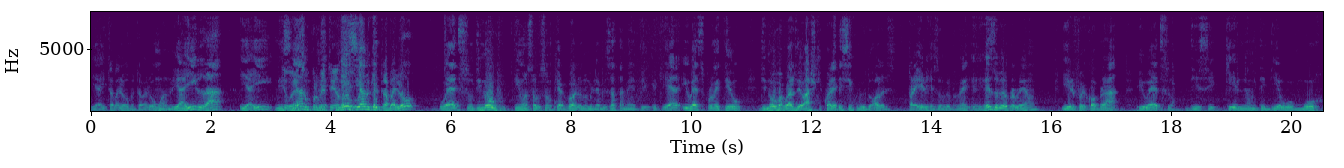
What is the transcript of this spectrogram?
E aí trabalhou, trabalhou um ano. E aí lá, e aí nesse, e ano, nesse ano que ele trabalhou, o Edson de novo tinha uma solução que agora eu não me lembro exatamente o que, que era, e o Edson prometeu de novo, agora deu acho que 45 mil dólares para ele resolver o problema. Ele resolveu o problema e ele foi cobrar. E o Edson disse que ele não entendia o humor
